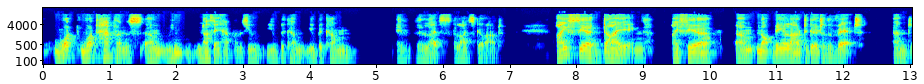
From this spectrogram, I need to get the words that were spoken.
what what happens? Um, nothing happens. You you become you become the lights the lights go out. I fear dying. I fear um, not being allowed to go to the vet and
